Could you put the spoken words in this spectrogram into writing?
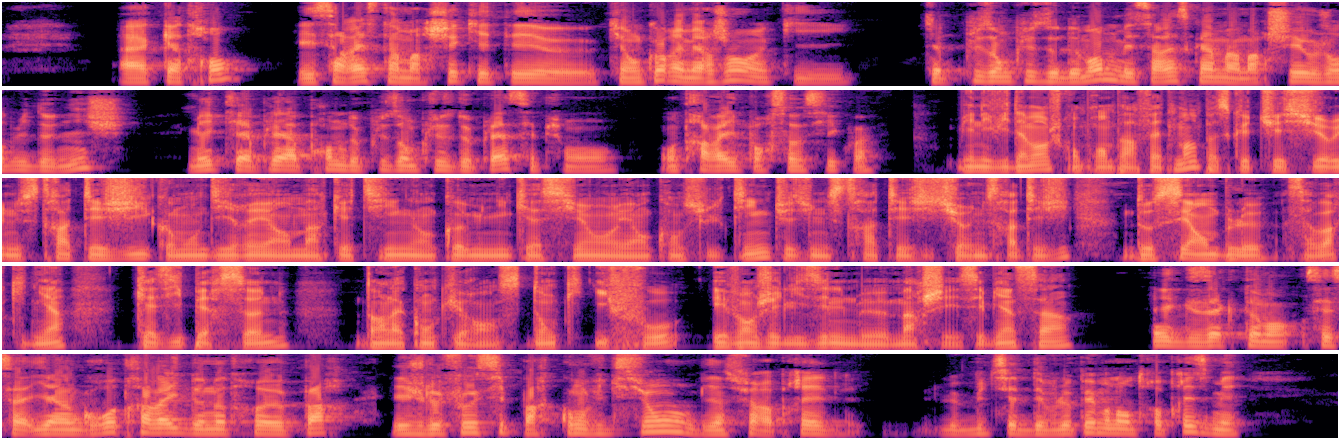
a 4 ans. Et ça reste un marché qui était, qui est encore émergent, hein, qui, qui a de plus en plus de demandes, mais ça reste quand même un marché aujourd'hui de niche, mais qui est appelé à prendre de plus en plus de place. Et puis, on, on travaille pour ça aussi, quoi. Bien évidemment, je comprends parfaitement parce que tu es sur une stratégie, comme on dirait en marketing, en communication et en consulting, tu es une stratégie, sur une stratégie d'océan bleu, à savoir qu'il n'y a quasi personne dans la concurrence. Donc, il faut évangéliser le marché. C'est bien ça? Exactement. C'est ça. Il y a un gros travail de notre part et je le fais aussi par conviction. Bien sûr, après, le but c'est de développer mon entreprise, mais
